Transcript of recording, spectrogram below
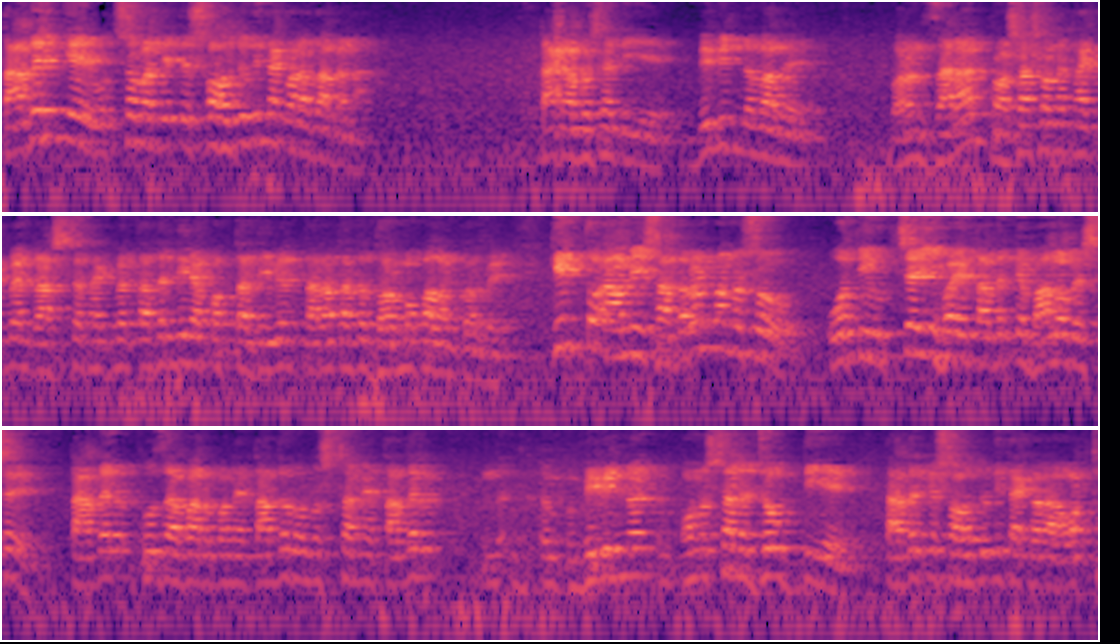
তাদেরকে উৎসবাদিতে সহযোগিতা করা যাবে না। টাকা পয়সা দিয়ে বিভিন্ন ভাবে বরং যারা প্রশাসনে থাকবেন, রাষ্ট্রে থাকবেন, তাদের নিরাপত্তা দিবেন, তারা তাদের ধর্ম পালন করবে। কিন্তু আমি সাধারণ মানুষও অতি উৎসাহী হয়ে তাদেরকে ভালোবেসে তাদের পূজা পার্বণে, তাদের অনুষ্ঠানে, তাদের বিভিন্ন অনুষ্ঠানে যোগ দিয়ে তাদেরকে সহযোগিতা করা, অর্থ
